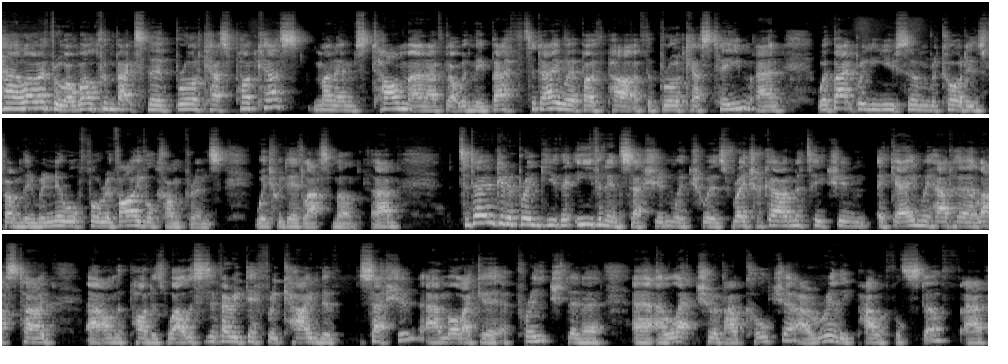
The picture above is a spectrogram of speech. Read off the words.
Hello, everyone. Welcome back to the Broadcast Podcast. My name's Tom, and I've got with me Beth today. We're both part of the broadcast team, and we're back bringing you some recordings from the Renewal for Revival conference, which we did last month. Um, today, I'm going to bring you the evening session, which was Rachel Gardner teaching again. We had her last time uh, on the pod as well. This is a very different kind of session, uh, more like a, a preach than a, a, lecture about culture. Uh, really powerful stuff. Um,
